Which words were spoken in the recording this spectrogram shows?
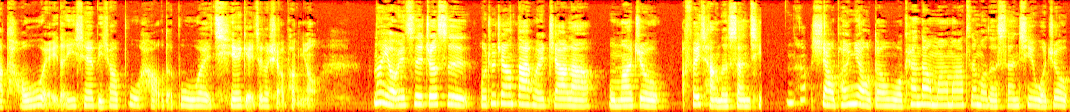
啊头尾的一些比较不好的部位切给这个小朋友。那有一次，就是我就这样带回家啦，我妈就非常的生气。那小朋友的我看到妈妈这么的生气，我就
